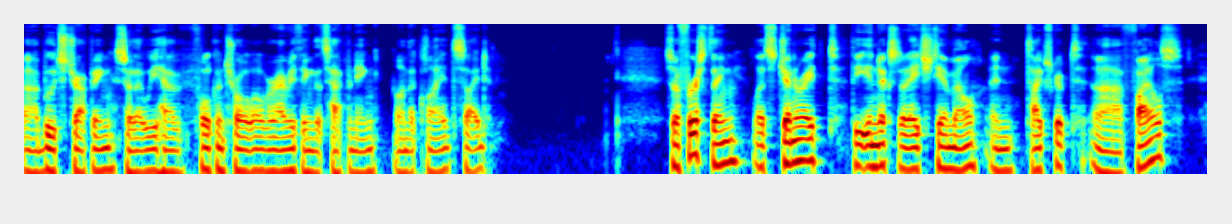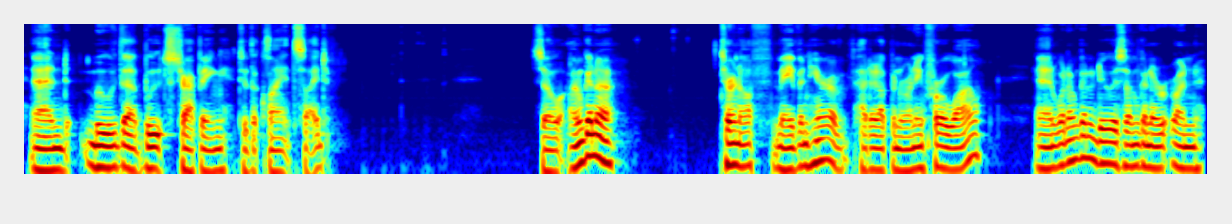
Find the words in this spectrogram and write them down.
uh, bootstrapping so that we have full control over everything that's happening on the client side. So first thing, let's generate the index.html and TypeScript uh, files and move the bootstrapping to the client side. So I'm going to turn off Maven here. I've had it up and running for a while. And what I'm going to do is I'm going to run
